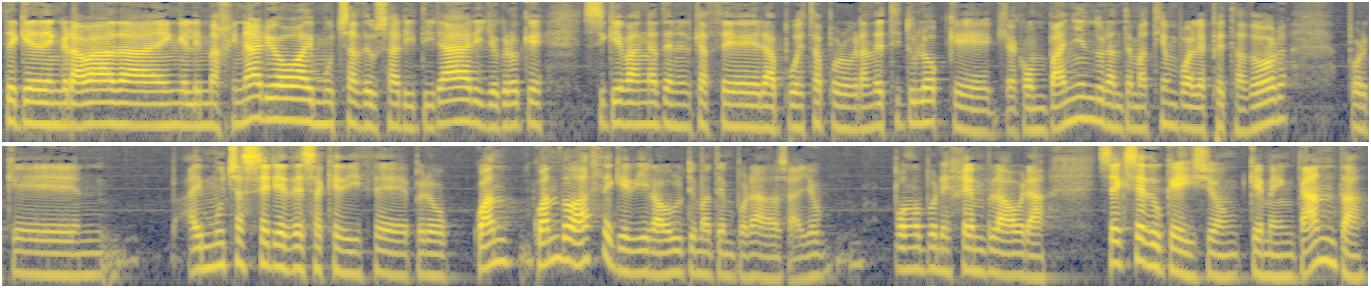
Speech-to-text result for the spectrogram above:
te queden grabadas en el imaginario, hay muchas de usar y tirar y yo creo que sí que van a tener que hacer apuestas por grandes títulos que, que acompañen durante más tiempo al espectador porque hay muchas series de esas que dice, pero ¿cuándo, hace que vi la última temporada? O sea, yo pongo por ejemplo ahora Sex Education, que me encanta.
